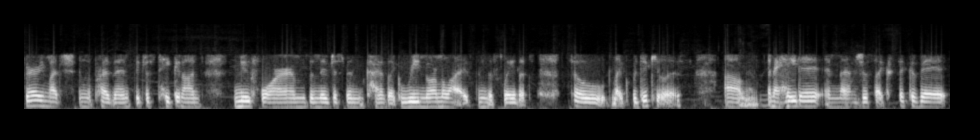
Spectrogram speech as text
very much in the present. They've just taken on new forms and they've just been kind of like renormalized in this way that's so like ridiculous. Um, and I hate it and I'm just like sick of it.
